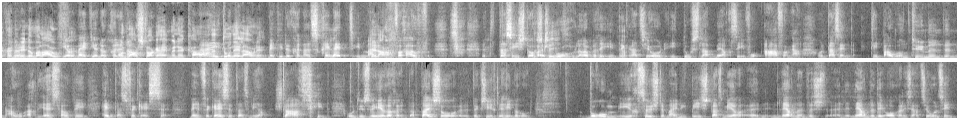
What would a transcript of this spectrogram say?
können ja nicht nur laufen. Ja, man ja nicht können und Lastwagen hat man nicht gehabt Nein, und einen Tunnel auch nicht. Man hätte nicht können als Skelett in Mailand genau. verkaufen Das ist doch das eine unglaubliche Integration ja. in die Auslandmärkte von Anfang an. Und das sind die Bauerntümelnden, auch ein bisschen SVP, haben das vergessen. Wir haben vergessen, dass wir stark sind und uns wehren können. Aber das ist so der geschichtliche Hintergrund. Warum ich sonst der Meinung bin, dass wir eine lernende, eine lernende Organisation sind,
